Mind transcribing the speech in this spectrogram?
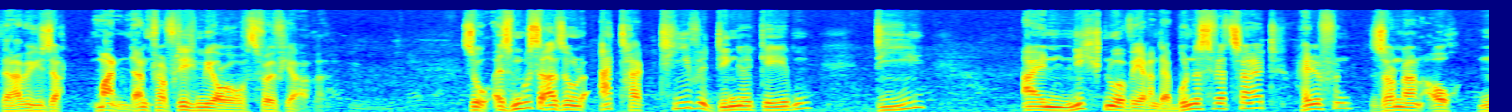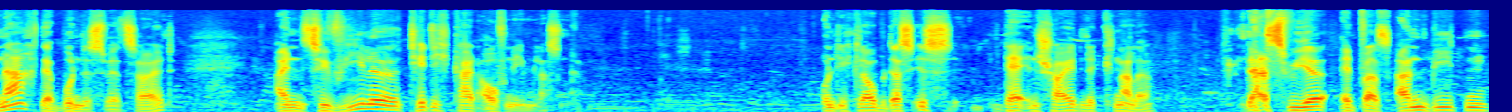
dann habe ich gesagt, Mann, dann verpflichte ich mich auch auf zwölf Jahre. So, es muss also attraktive Dinge geben, die einem nicht nur während der Bundeswehrzeit helfen, sondern auch nach der Bundeswehrzeit eine zivile Tätigkeit aufnehmen lassen können. Und ich glaube, das ist der entscheidende Knaller, dass wir etwas anbieten,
